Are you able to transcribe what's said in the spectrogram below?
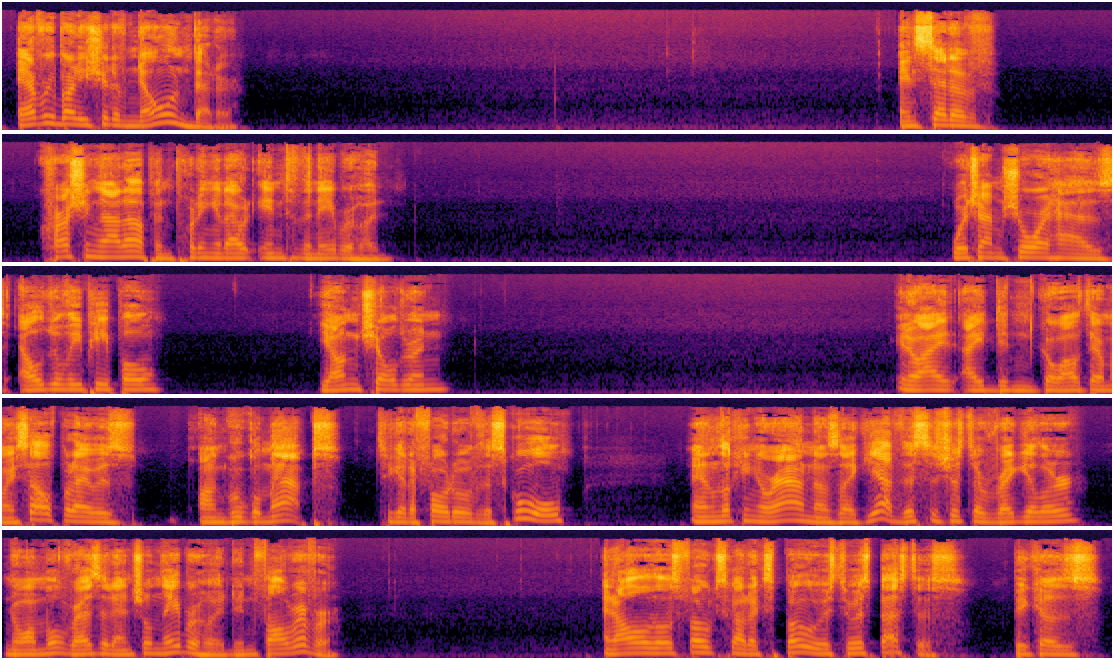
Everybody should have known better. Instead of crushing that up and putting it out into the neighborhood, which I'm sure has elderly people, young children, you know, I, I didn't go out there myself, but I was on Google Maps to get a photo of the school and looking around. I was like, yeah, this is just a regular, normal residential neighborhood in Fall River. And all of those folks got exposed to asbestos because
